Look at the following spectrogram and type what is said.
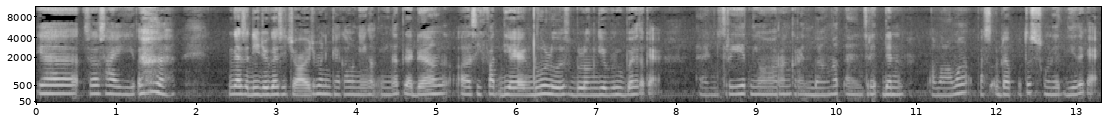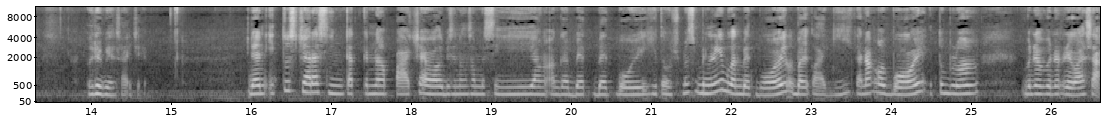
ya selesai gitu. Nggak sedih juga sih cowok cuman kayak kalau nginget-nginget kadang uh, sifat dia yang dulu sebelum dia berubah itu kayak anjrit nih orang keren banget anjrit. Dan lama-lama pas udah putus ngeliat dia tuh kayak udah biasa aja dan itu secara singkat kenapa cewek lebih senang sama si yang agak bad bad boy gitu. Cuma sebenarnya bukan bad boy balik lagi. Karena kalau boy itu belum bener-bener dewasa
